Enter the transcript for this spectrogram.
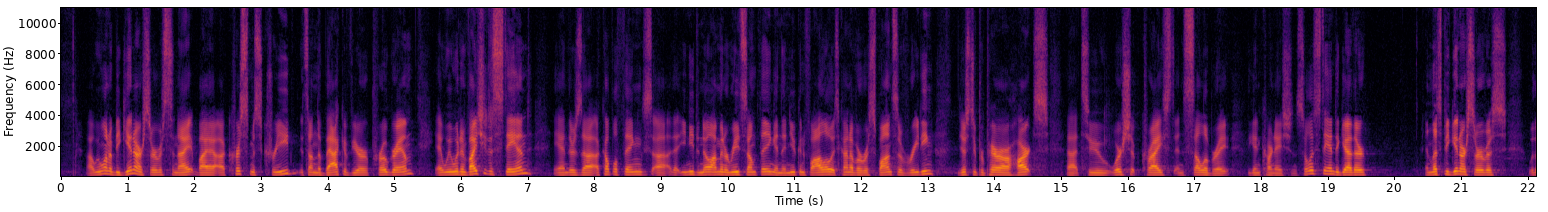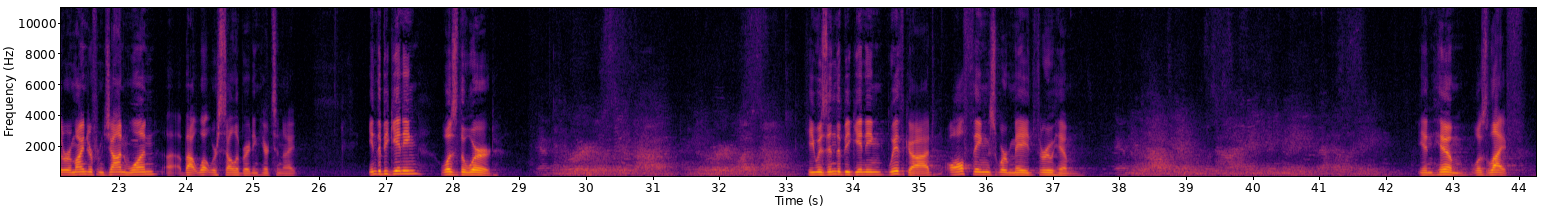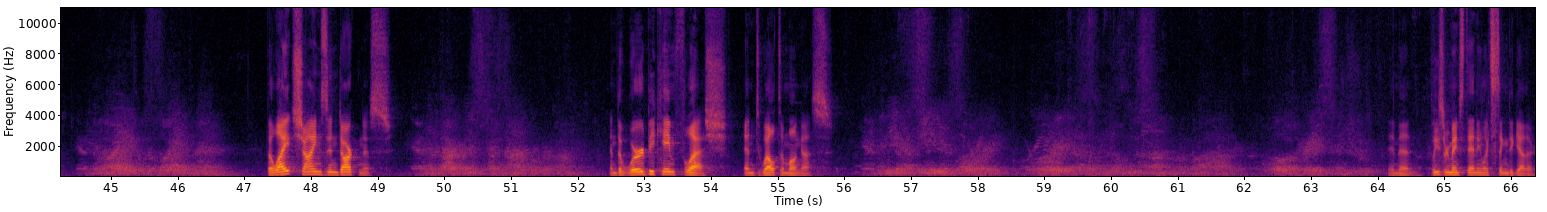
Uh, we want to begin our service tonight by a, Christmas creed. It's on the back of your program, and we would invite you to stand. And there's a, a couple things uh, that you need to know. I'm going to read something, and then you can follow. It's kind of a responsive reading just to prepare our hearts uh, to worship Christ and celebrate the incarnation. So let's stand together and let's begin our service with a reminder from John 1 uh, about what we're celebrating here tonight. In the beginning was the Word. He was in the beginning with God. All things were made through him. In him was life The light shines in darkness. And the, darkness and the Word became flesh and dwelt among us. Amen. Please remain standing. Let's sing together.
